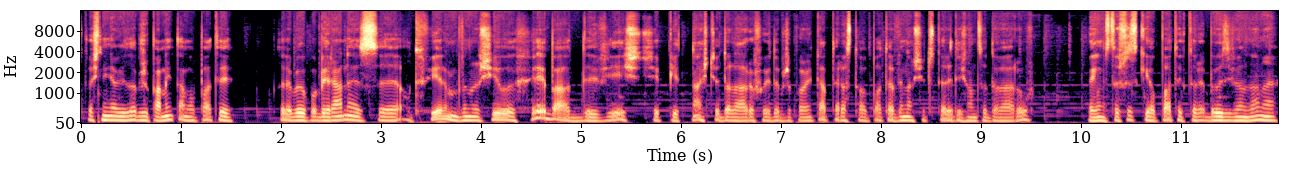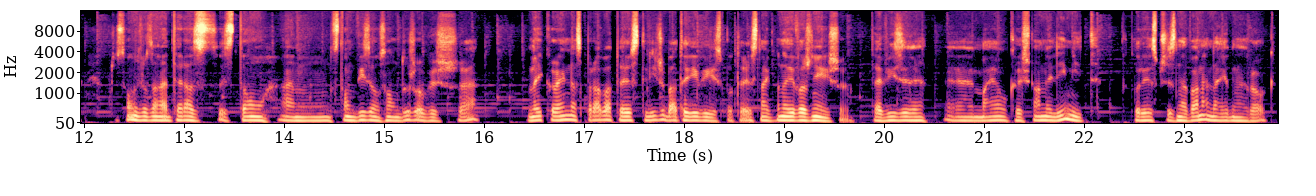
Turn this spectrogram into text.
Wcześniej, jak dobrze pamiętam, opłaty, które były pobierane z, od firm, wynosiły chyba 215 dolarów, o ile dobrze pamiętam. Teraz ta opłata wynosi 4000 dolarów. Tak więc te wszystkie opłaty, które były związane, czy są związane teraz z tą, z tą wizą, są dużo wyższe. No i kolejna sprawa to jest liczba tych wiz, bo to jest jakby najważniejsze. Te wizy e, mają określony limit, który jest przyznawany na jeden rok.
